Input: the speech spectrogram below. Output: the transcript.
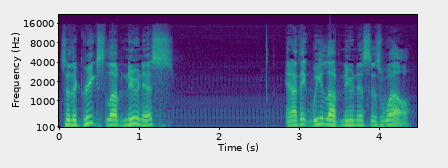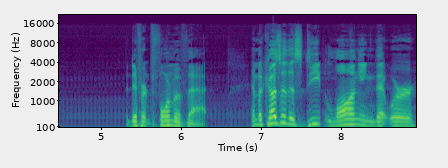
So the Greeks love newness, and I think we love newness as well, different form of that. And because of this deep longing that we're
